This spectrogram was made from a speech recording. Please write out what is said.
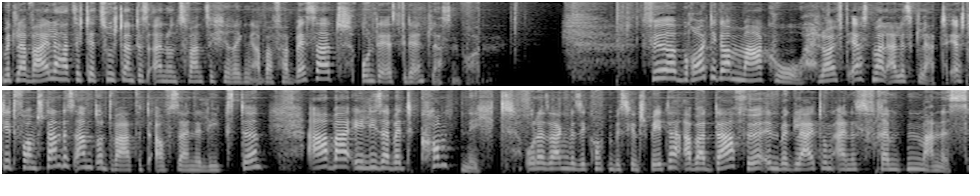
Mittlerweile hat sich der Zustand des 21-Jährigen aber verbessert und er ist wieder entlassen worden. Für Bräutigam Marco läuft erstmal alles glatt. Er steht vorm Standesamt und wartet auf seine Liebste. Aber Elisabeth kommt nicht. Oder sagen wir, sie kommt ein bisschen später, aber dafür in Begleitung eines fremden Mannes.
